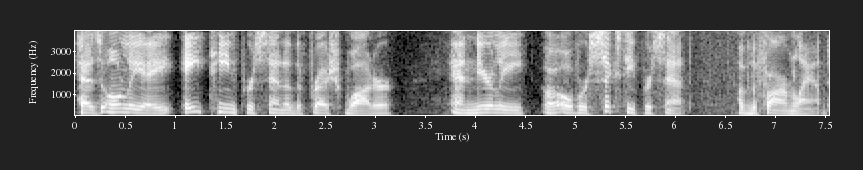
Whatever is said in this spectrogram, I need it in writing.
has only a 18% of the fresh water and nearly uh, over 60% of the farmland.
